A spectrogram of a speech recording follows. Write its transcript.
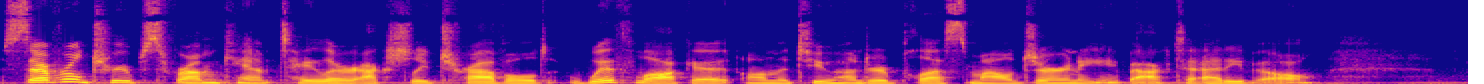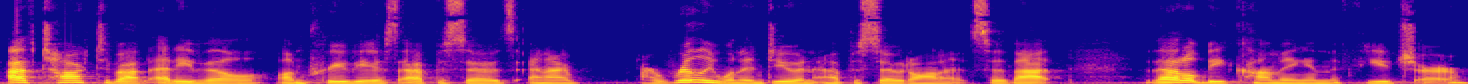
Several troops from Camp Taylor actually traveled with Lockett on the 200 plus mile journey back to Eddyville. I've talked about Eddyville on previous episodes, and I I really want to do an episode on it, so that that'll be coming in the future.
